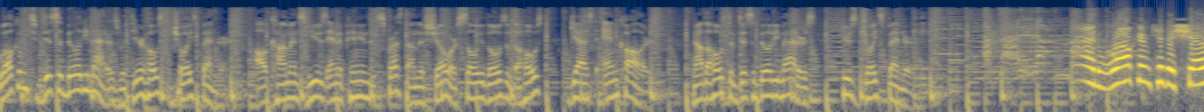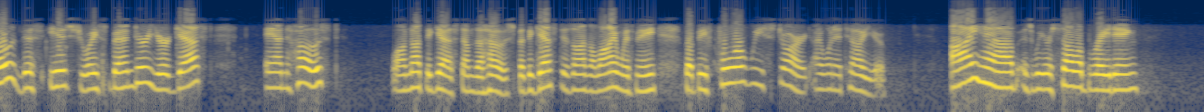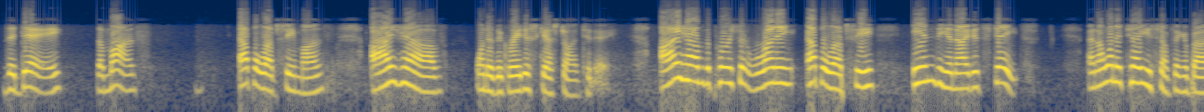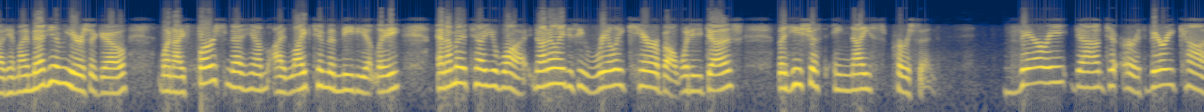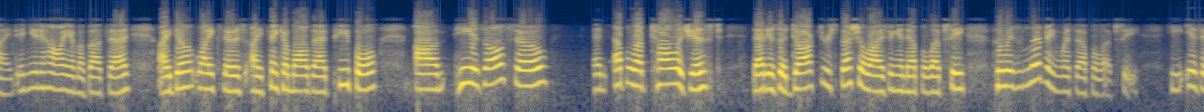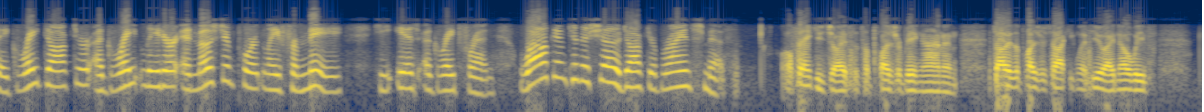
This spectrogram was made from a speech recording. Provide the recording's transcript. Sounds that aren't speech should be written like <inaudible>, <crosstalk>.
Welcome to Disability Matters with your host, Joyce Bender. All comments, views, and opinions expressed on this show are solely those of the host, guest, and callers. Now, the host of Disability Matters, here's Joyce Bender. And welcome to the show. This is Joyce Bender, your guest and host. Well, I'm not the guest, I'm the host, but the guest is on the line with me. But before we start, I want to tell you, I have, as we are celebrating the day, the month, epilepsy month, I have one of the greatest guests on today. I have the person running epilepsy in the United States. And I want to tell you something about him. I met him years ago. When I first met him, I liked him immediately. And I'm going to tell you why. Not only does he really care about what he does, but he's just a nice person. Very down to earth, very kind. And you know how I am about that. I don't like those, I think I'm all that people. Um, he is also an epileptologist that is a doctor specializing in epilepsy who is living with epilepsy. He is a great doctor, a great leader, and most importantly for me, he is a great friend. Welcome to the show, Dr. Brien Smith. Well, thank you, Joyce. It's a pleasure being on, and it's always a pleasure talking with you. I know we've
